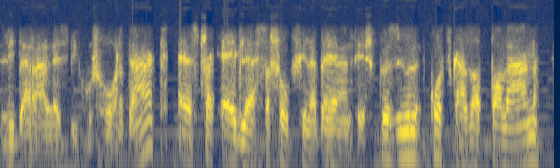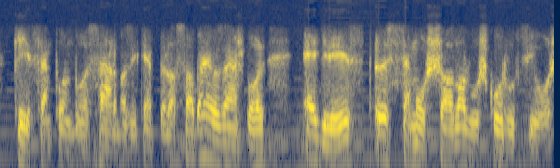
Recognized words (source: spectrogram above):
liberál leszbikus hordák. Ez csak egy lesz a sokféle bejelentés közül, kockázat talán két szempontból származik ebből a szabályozásból. Egyrészt összemossa a valós korrupciós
